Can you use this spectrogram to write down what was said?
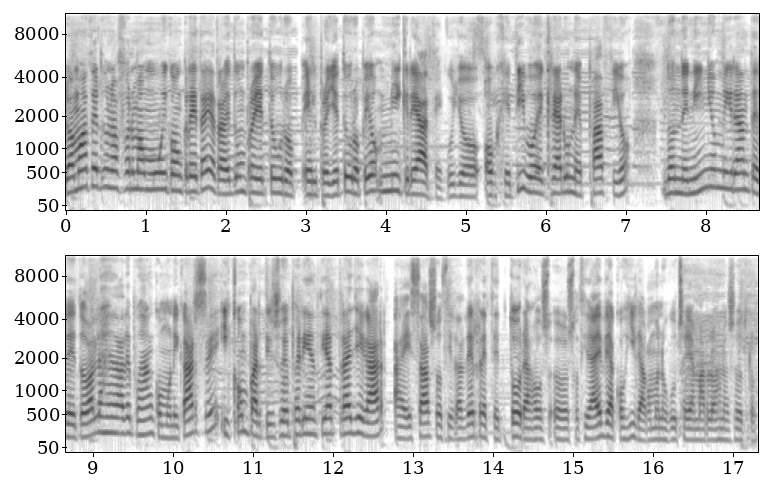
Lo vamos a hacer de una forma muy concreta y a través de un proyecto euro- el proyecto europeo Micreate, cuyo objetivo es crear un espacio donde niños migrantes de todas las edades puedan comunicarse y compartir su experiencia tras llegar a esas sociedades receptoras o, o sociedades de acogida, como nos gusta llamarlos a nosotros.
